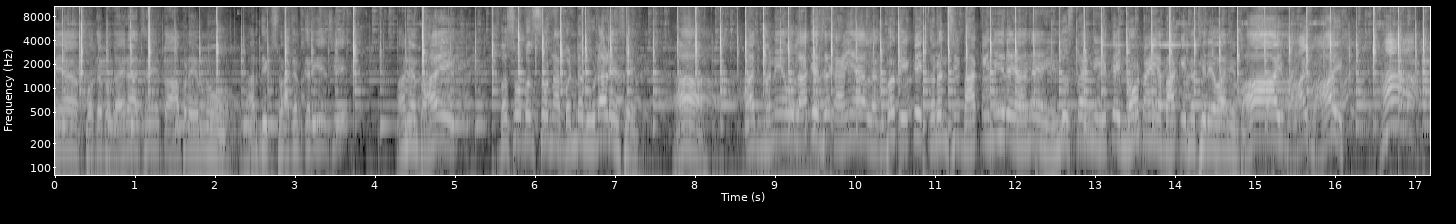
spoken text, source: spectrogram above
અહીંયા પોતે પધાર્યા છે, તો આપણે એમનું હાર્દિક સ્વાગત કરીએ છીએ. અને ભાઈ, બસો બસો ના બંડલ ઉડાડે છે. હા, આજ મને એવું લાગે છે કે અહીંયા લગભગ એકેય કરન્સી બાકી નહીં રહે અને હિન્દુસ્તાનની એકેય નોટ અહીંયા બાકી નથી રહેવાની. ભાઈ ભાઈ ભાઈ. હા.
